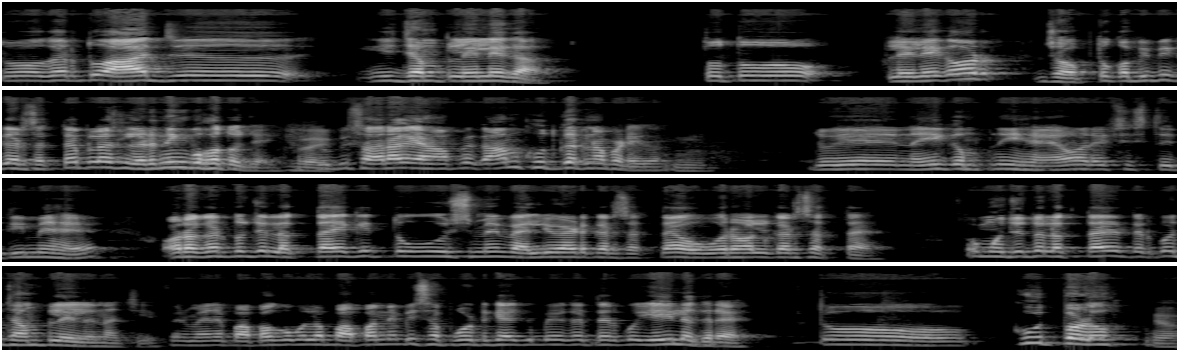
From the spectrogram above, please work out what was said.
तो अगर तू आज ये जंप ले लेगा तो तो ले लेगा और जॉब तो कभी भी कर सकता है प्लस लर्निंग बहुत हो जाएगी। क्योंकि सारा यहाँ पे काम खुद करना पड़ेगा। हम्म, जो ये नई कंपनी है और इस स्थिति में है और अगर तुझे लगता है कि तू इसमें वैल्यू ऐड कर सकता है ओवरऑल कर सकता है तो मुझे तो लगता है तेरे को जंप ले लेना चाहिए। फिर मैंने पापा को बोला पापा ने भी सपोर्ट किया कि भाई अगर तेरे को यही लग रहा है तो कूद पड़ो। या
